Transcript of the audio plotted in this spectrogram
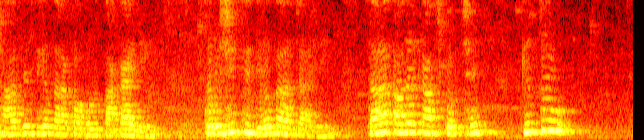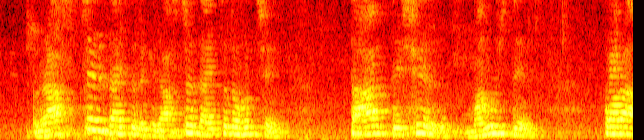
সাহায্যের দিকে তারা কখনো তাকায়নি, কোনো স্বীকৃতিও তারা চায়নি। তারা তাদের কাজ করছে, কিন্তু রাষ্ট্রের দায়িত্বটা কি? রাষ্ট্রের দায়িত্বটা হচ্ছে তার দেশের মানুষদের করা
